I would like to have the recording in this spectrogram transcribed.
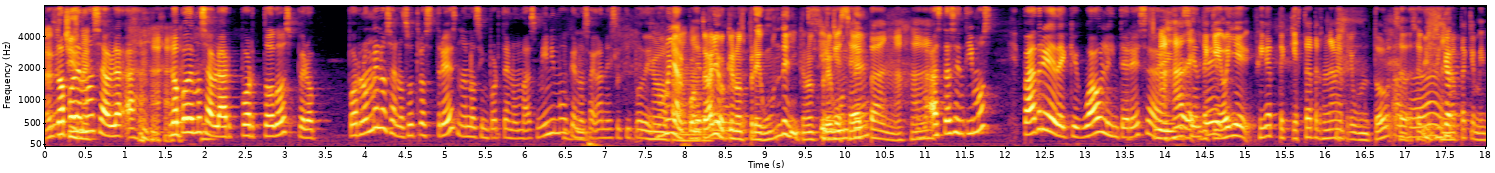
Es no podemos hablar, ajá, no podemos hablar por todos, pero por lo menos a nosotros tres no nos importa en lo más mínimo que nos hagan ese tipo de... No, No, y al contrario, que nos pregunten y que nos Sí, que pregunten. sepan, ajá. Hasta sentimos padre de que, wow, le interesa. y Ajá, de, siente- de que, oye, fíjate que esta persona me preguntó, se, se- Ajá. se Fíjate, nota que me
